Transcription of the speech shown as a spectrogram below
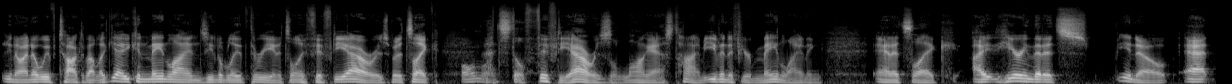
you know, I know we've talked about like, yeah, you can mainline Xenoblade 3 and it's only 50 hours, but it's like Only. that's still 50 hours is a long ass time, even if you're mainlining. And it's like I hearing that it's, you know, at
